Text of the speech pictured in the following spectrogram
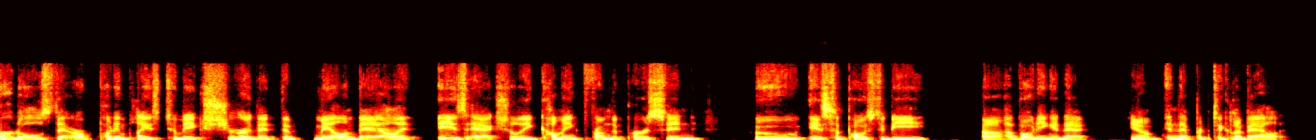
hurdles that are put in place to make sure that the mail in ballot is actually coming from the person who is supposed to be uh, voting in that, you know, in that particular ballot.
